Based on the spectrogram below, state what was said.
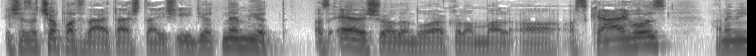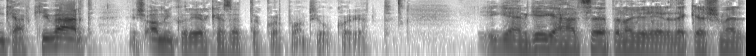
és ez a csapatváltásnál is így jött, nem jött az első adandó alkalommal a, a Skyhoz, hanem inkább kivárt, és amikor érkezett, akkor pont jókor jött. Igen, Gegenhardt szerepe nagyon érdekes, mert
